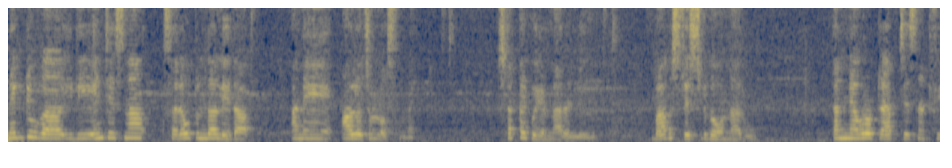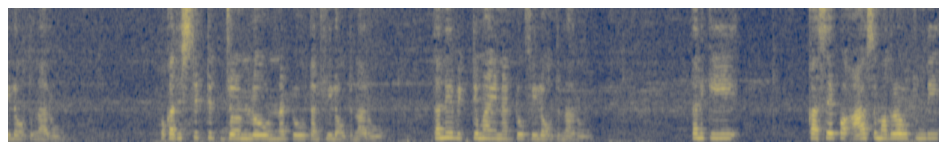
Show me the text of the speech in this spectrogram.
నెగిటివ్గా ఇది ఏం చేసినా సరవుతుందా లేదా అనే ఆలోచనలు వస్తున్నాయి. స్టక్ అయిపోయి ఉన్నారండి. బాగా స్ట్రెస్డ్గా ఉన్నారు. తన్ని ఎవరో ట్రాప్ చేసినట్టు ఫీల్ అవుతున్నారు. ఒక రిస్ట్రిక్టెడ్ జోన్లో ఉన్నట్టు తను ఫీల్ అవుతున్నారు. తనే విక్టిమ్ అయినట్టు ఫీల్ అవుతున్నారు. తనకి కాసేపు ఆశ మొదలవుతుంది.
